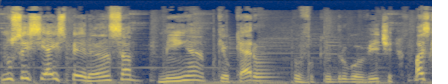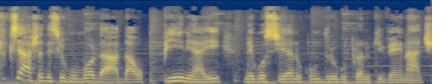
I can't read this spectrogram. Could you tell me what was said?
Não sei se é esperança minha, porque eu quero o Drogovic, mas o que, que, você acha desse rumor da, da Alpine aí negociando com o Drugo pro ano que vem, Nath?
